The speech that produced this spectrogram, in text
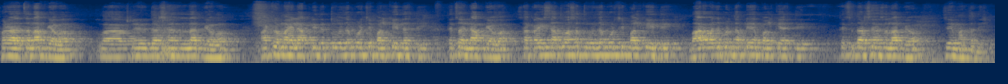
फराळाचा लाभ घ्यावा व वैष्णवी दर्शनाचा लाभ घ्यावा. आठव्या माईला आपली इथं तुळजापूरची पालखी येत असते. त्याचा लाभ घ्यावा. सकाळी सात वाजता तुळजापूरची पालखी येते. बारा वाजेपर्यंत आपली पालखी असते. त्याचं दर्शनाचा लाभ घ्यावा. जय माता दी.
